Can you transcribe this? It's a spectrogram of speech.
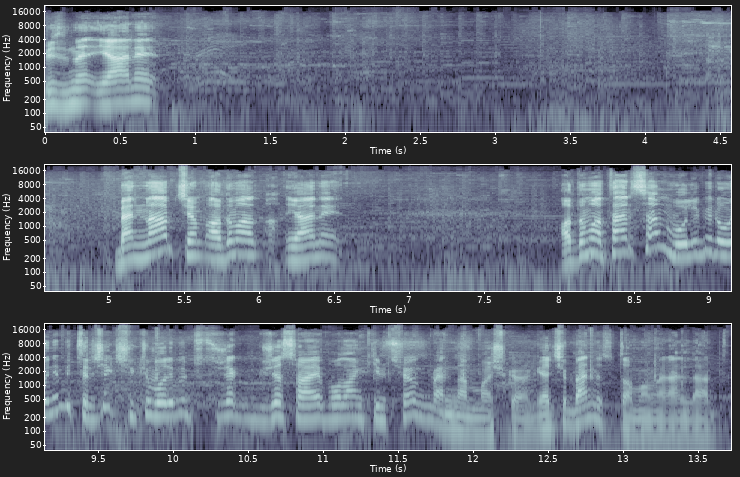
Biz ne yani Ben ne yapacağım? Adım yani adım atarsam voleybol oyunu bitirecek. Çünkü voleybol tutacak güce sahip olan kimse yok benden başka. Gerçi ben de tutamam herhalde artık.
